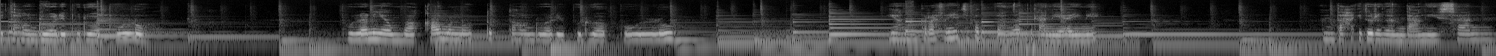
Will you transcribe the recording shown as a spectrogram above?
di tahun 2020 Bulan yang bakal menutup tahun 2020 Yang kerasanya cepet banget kan ya ini? Entah itu dengan tangisan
